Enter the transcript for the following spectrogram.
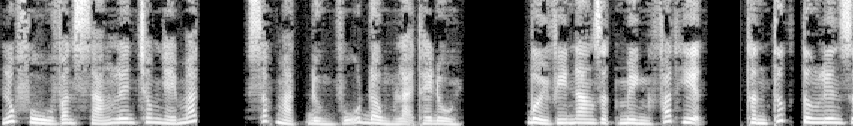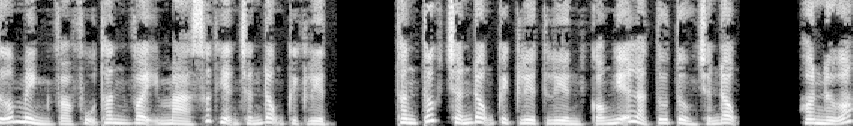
lúc phù văn sáng lên trong nháy mắt, sắc mặt đường Vũ Đồng lại thay đổi. bởi vì nàng giật mình phát hiện, thần thức tương liên giữa mình và phụ thân vậy mà xuất hiện chấn động kịch liệt. Thần thức chấn động kịch liệt liền có nghĩa là tư tưởng chấn động. Hơn nữa,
